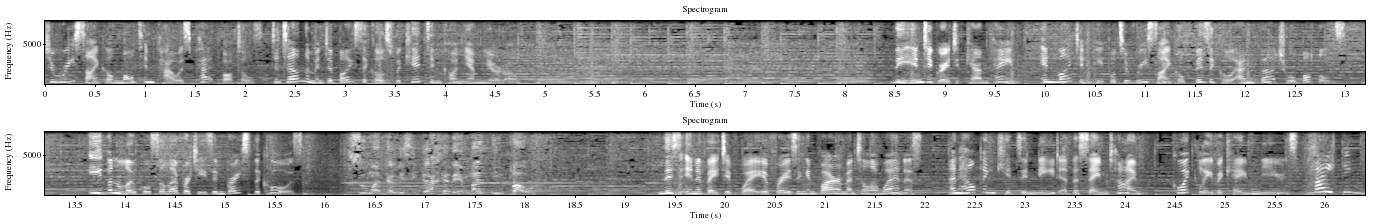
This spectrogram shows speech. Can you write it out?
to recycle Maltin Power's PET bottles to turn them into bicycles for kids in Conyamuro. The integrated campaign invited people to recycle physical and virtual bottles. Even local celebrities embraced the cause. Súmate al biciclaje de Maltin Power. This innovative way of raising environmental awareness and helping kids in need at the same time quickly became news. Maltin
